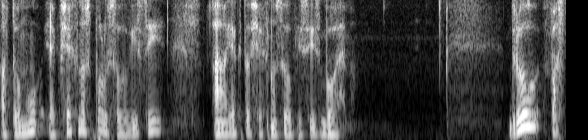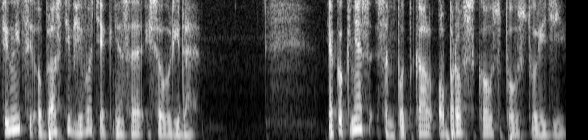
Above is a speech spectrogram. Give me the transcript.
a tomu, jak všechno spolu souvisí a jak to všechno souvisí s Bohem. Druhou fascinující oblastí v životě kněze jsou lidé. Jako kněz jsem potkal obrovskou spoustu lidí.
